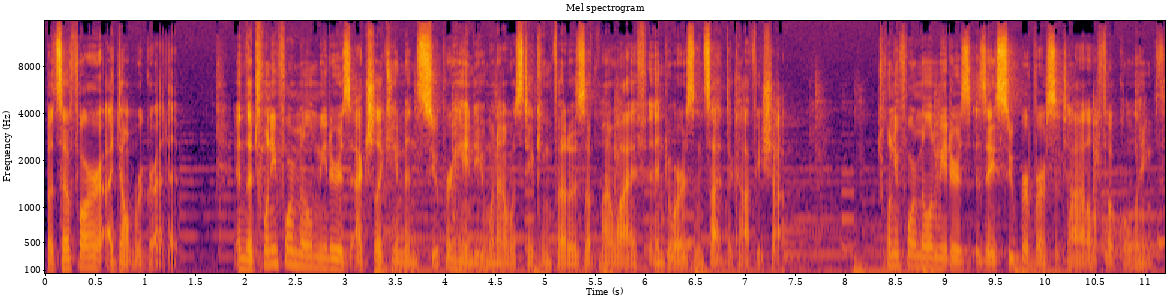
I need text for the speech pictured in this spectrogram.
but so far I don't regret it. And the 24mm actually came in super handy when I was taking photos of my wife indoors inside the coffee shop. 24mm is a super versatile focal length,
